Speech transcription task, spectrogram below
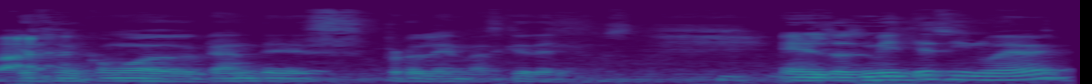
Vale. son como dos grandes problemas que tenemos. En el 2019,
